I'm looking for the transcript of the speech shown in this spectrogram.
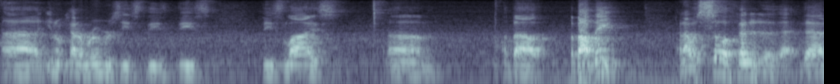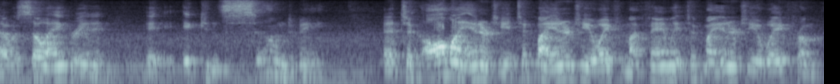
uh, you know, kind of rumors, these these these these lies um, about about me. And I was so offended at that, that I was so angry, and it, it it consumed me. And it took all my energy. It took my energy away from my family. It took my energy away from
